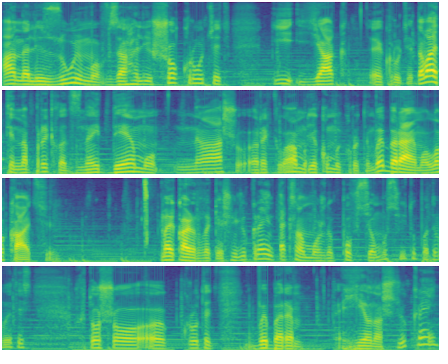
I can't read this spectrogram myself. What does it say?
аналізуємо взагалі, що крутять і як е, крутять. Давайте, наприклад, знайдемо нашу рекламу, яку ми крутимо. Вибираємо локацію. My Current Location Ukraine. Так само можна по всьому світу подивитись, хто що е, крутить. Виберемо GeoNash Ukraine,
